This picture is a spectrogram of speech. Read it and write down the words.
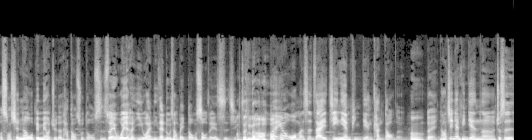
我首先呢，我并没有觉得它到处都是，所以我也很意外你在路上被兜售这件事情。哦，真的哦？对，因为我们是在纪念品店看到的。嗯，对。然后纪念品店呢，就是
